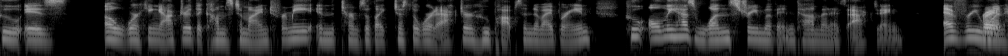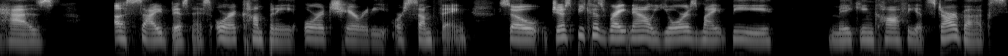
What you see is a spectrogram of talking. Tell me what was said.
who is a working actor that comes to mind for me in terms of like just the word actor who pops into my brain who only has one stream of income and it's acting. Everyone right. has a side business or a company or a charity or something. So just because right now yours might be making coffee at Starbucks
